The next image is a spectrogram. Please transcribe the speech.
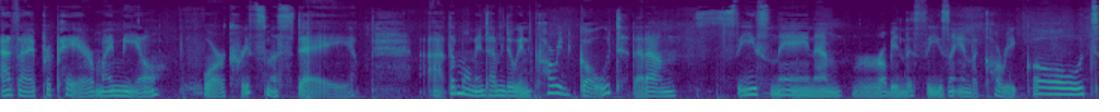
as I prepare my meal for Christmas Day. At the moment, I'm doing curried goat that I'm seasoning. I'm rubbing the season in the curry goat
